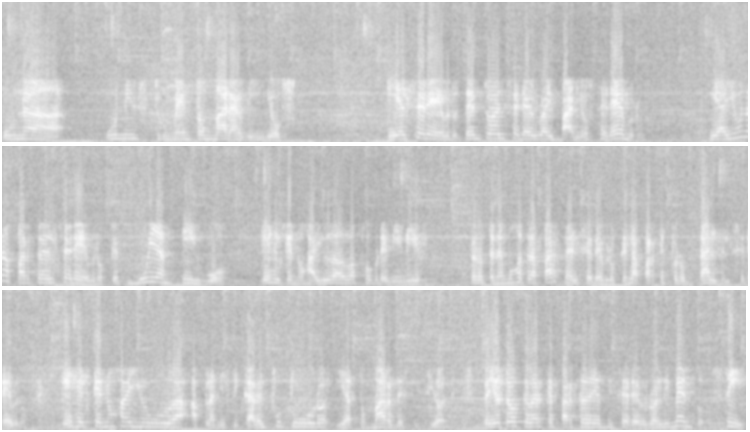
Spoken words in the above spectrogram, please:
una, un instrumento maravilloso. Y el cerebro, dentro del cerebro hay varios cerebros y hay una parte del cerebro que es muy antiguo, que es el que nos ha ayudado a sobrevivir. pero tenemos otra parte del cerebro que es la parte frontal del cerebro, que es el que nos ayuda a planificar el futuro y a tomar decisiones. Pero yo tengo que ver qué parte de mi cerebro alimento. Sí,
